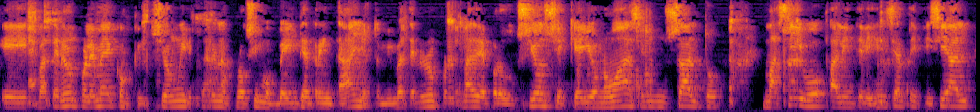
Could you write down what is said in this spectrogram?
eh, va a tener un problema de conscripción militar en los próximos 20 a 30 años. También va a tener un problema de producción si es que ellos no hacen un salto masivo a la inteligencia artificial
